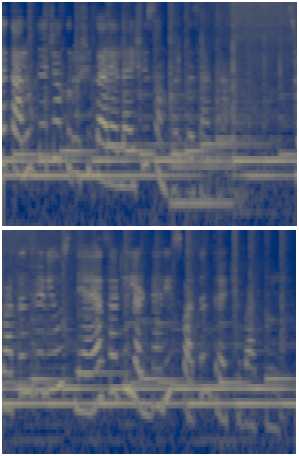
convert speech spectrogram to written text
आपल्या तालुक्याच्या कृषी कार्यालयाशी संपर्क साधा. स्वातंत्र्य न्यूज न्यायासाठी लढणारी स्वातंत्र्याची बातमी.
